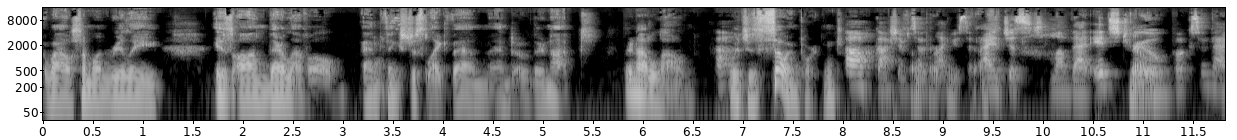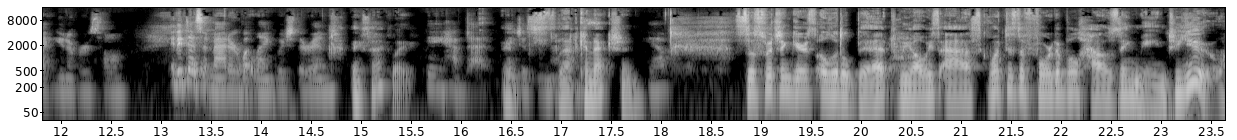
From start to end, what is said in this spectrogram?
wow someone really is on their level and Yes. thinks just like them and oh they're not they're not alone Oh, which is so important oh gosh, I'm So so glad you said. yes. I just love that. It's true. Books are that universal, and it doesn't matter what language they're in. exactly They have that. They just it's unite that us. connection Yeah. So switching gears a little bit we always ask what does affordable housing mean to you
